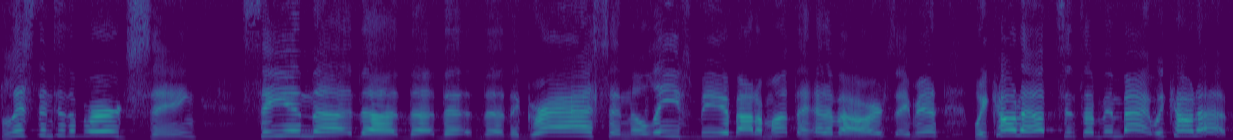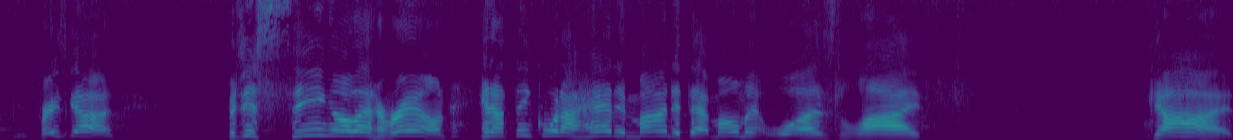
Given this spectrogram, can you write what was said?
listening to the birds sing, seeing the, the, the, the, the, grass and the leaves be about a month ahead of ours. Amen. We caught up since I've been back. We caught up. Praise God. But just seeing all that around, and I think what I had in mind at that moment was life. God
